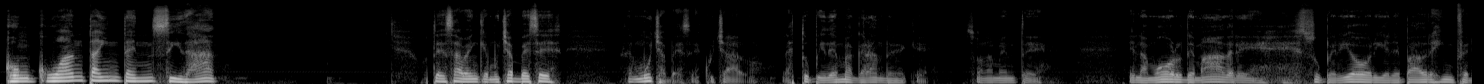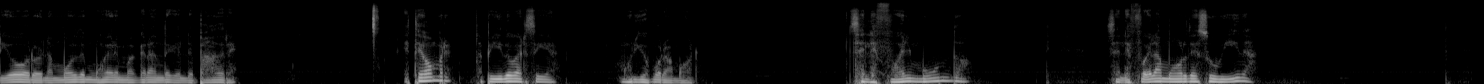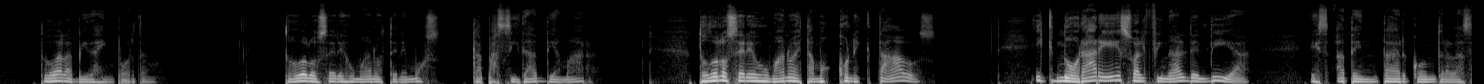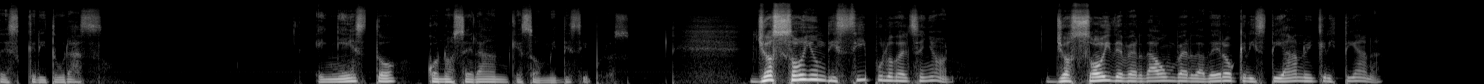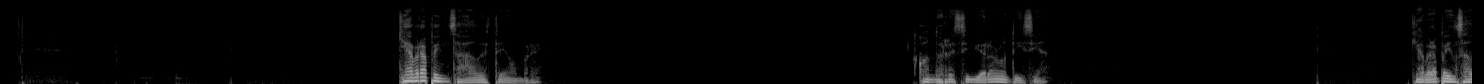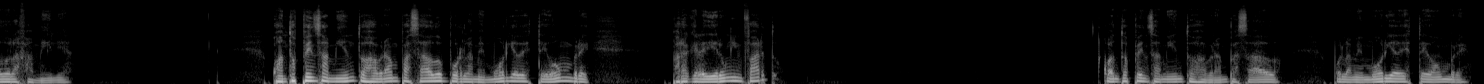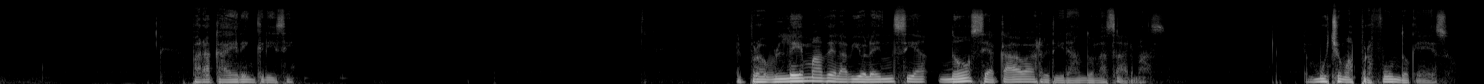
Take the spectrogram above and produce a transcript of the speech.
¿Con cuánta intensidad? Ustedes saben que muchas veces, muchas veces he escuchado la estupidez más grande de que solamente el amor de madre es superior y el de padre es inferior o el amor de mujer es más grande que el de padre. Este hombre, apellido García, murió por amor. Se le fue el mundo. Se le fue el amor de su vida. Todas las vidas importan. Todos los seres humanos tenemos capacidad de amar. Todos los seres humanos estamos conectados. Ignorar eso al final del día es atentar contra las escrituras. En esto conocerán que son mis discípulos. Yo soy un discípulo del Señor. Yo soy de verdad un verdadero cristiano y cristiana. ¿Qué habrá pensado este hombre cuando recibió la noticia? ¿Qué habrá pensado la familia? ¿Cuántos pensamientos habrán pasado por la memoria de este hombre para que le diera un infarto? ¿Cuántos pensamientos habrán pasado por la memoria de este hombre para caer en crisis? El problema de la violencia no se acaba retirando las armas. Es mucho más profundo que eso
